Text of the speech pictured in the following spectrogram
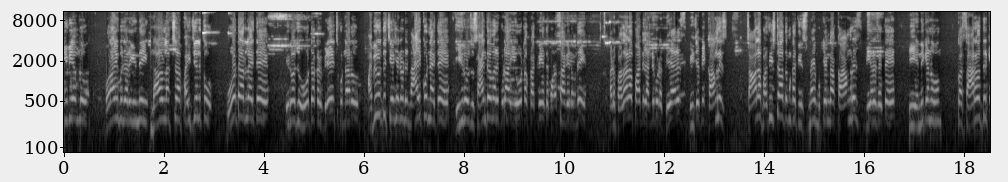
ఈవీఎంలు మొరాయింపు జరిగింది. నాలుగు లక్షల పైచీలకు ఓటర్లు అయితే ఈ రోజు ఓటు అక్కడ వినియోగించుకున్నారు. అభివృద్ధి చేసేటువంటి నాయకుడిని అయితే ఈ రోజు సాయంత్రం వరకు కూడా ఈ ఓట్ల ప్రక్రియ అయితే కొనసాగనుంది అటు ప్రధాన పార్టీలు అన్ని కూడా బీఆర్ఎస్ బీజేపీ కాంగ్రెస్ చాలా ప్రతిష్టాత్మకంగా తీసుకున్నాయి. ముఖ్యంగా కాంగ్రెస్ బీఆర్ఎస్ అయితే ఈ ఎన్నికను ఒక సార్వత్రిక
